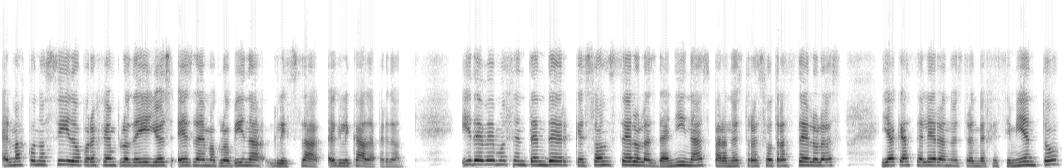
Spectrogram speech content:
el más conocido, por ejemplo, de ellos es la hemoglobina eh, glicada. Perdón. Y debemos entender que son células dañinas para nuestras otras células, ya que aceleran nuestro envejecimiento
